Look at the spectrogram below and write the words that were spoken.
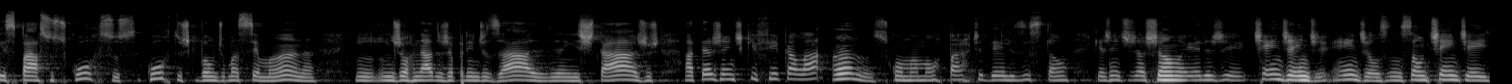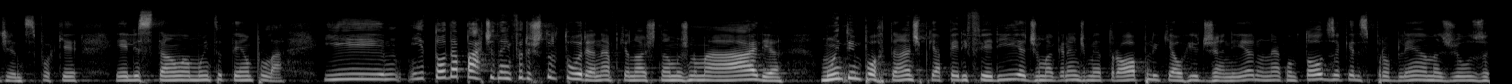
espaços cursos, curtos, que vão de uma semana, em, em jornadas de aprendizagem, em estágios, até gente que fica lá anos, como a maior parte deles estão, que a gente já chama eles de change angels, não são change agents, porque eles estão há muito tempo lá. E, e toda a parte da infraestrutura, né? porque nós estamos numa área muito importante, porque a periferia de uma grande metrópole, que é o Rio de Janeiro, né, com todos aqueles problemas de uso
